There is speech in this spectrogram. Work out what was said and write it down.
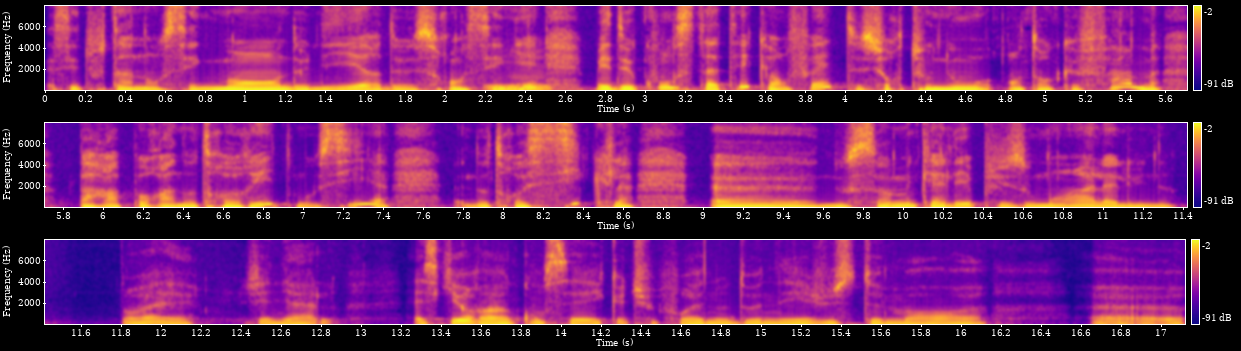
c'est tout un enseignement de lire, de se renseigner, Mhm. mais de constater qu'en fait, surtout nous, en tant que femmes, par rapport à notre rythme aussi, notre cycle, nous sommes calés plus ou moins à la Lune. Ouais, génial. Est-ce qu'il y aura un conseil que tu pourrais nous donner justement euh, euh,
